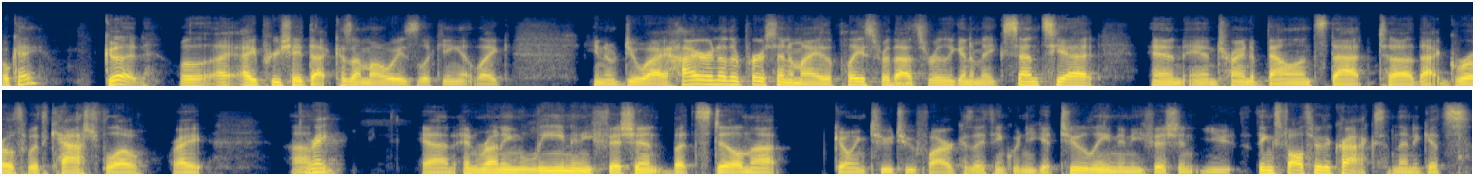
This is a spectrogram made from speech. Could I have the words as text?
Okay good. Well i, I appreciate that because i'm always looking at like you know do i hire another person? Am i the place where mm-hmm. that's really going to make sense yet? And and trying to balance that uh, that growth with cash flow right? Um, right. and and running lean and efficient, but still not going too too far. Because I think when you get too lean and efficient, you things fall through the cracks, and then it gets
